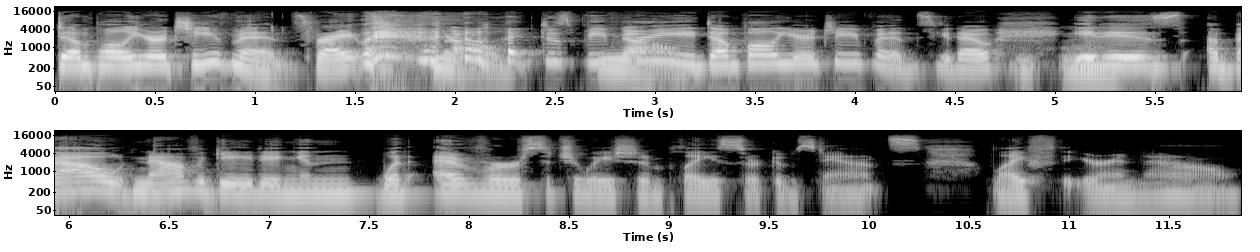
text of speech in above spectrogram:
dump all your achievements, right? No. like just be no. free, dump all your achievements. You know, mm it is about navigating in whatever situation, place, circumstance, life that you're in now.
